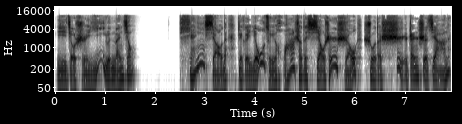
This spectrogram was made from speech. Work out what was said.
依旧是疑云难消。天晓得这个油嘴滑舌的小神手说的是真是假呢？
